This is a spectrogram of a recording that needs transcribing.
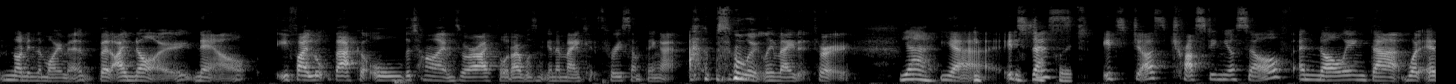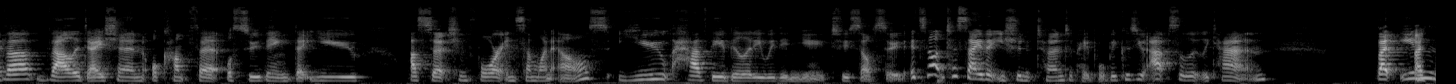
not in the moment, but I know now, if I look back at all the times where I thought I wasn't going to make it through something, I absolutely made it through. Yeah. Yeah, it's exactly. just it's just trusting yourself and knowing that whatever validation or comfort or soothing that you are searching for in someone else, you have the ability within you to self-soothe. It's not to say that you shouldn't turn to people because you absolutely can. But in I-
